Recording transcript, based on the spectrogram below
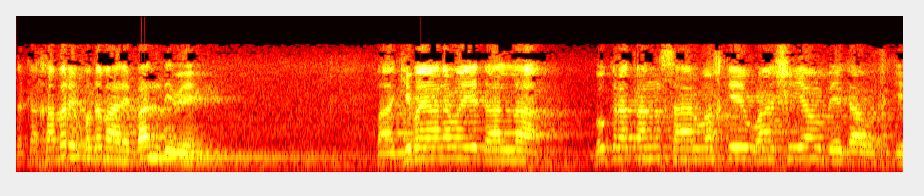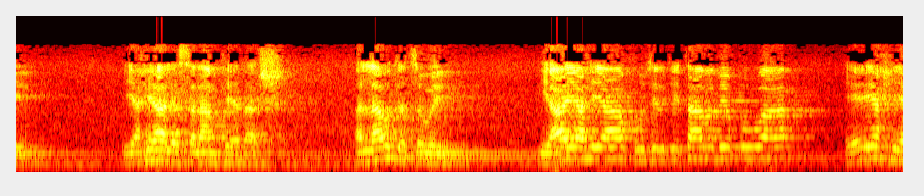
ځکه خبره خود باندې بندې وي پاکي بیانوي د الله بکرتن سار وخت کې واشي او بیګا وخت کې یحیی علی السلام پیدا شي الله او ته څوي یا یحیی خذل کتاب بقوه اے یحیی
